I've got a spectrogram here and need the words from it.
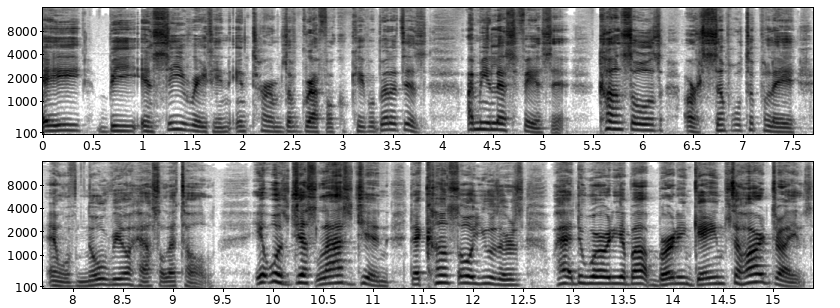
A, B, and C rating in terms of graphical capabilities. I mean, let's face it, consoles are simple to play and with no real hassle at all. It was just last gen that console users had to worry about burning games to hard drives.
